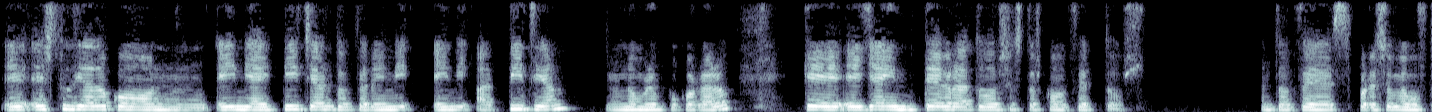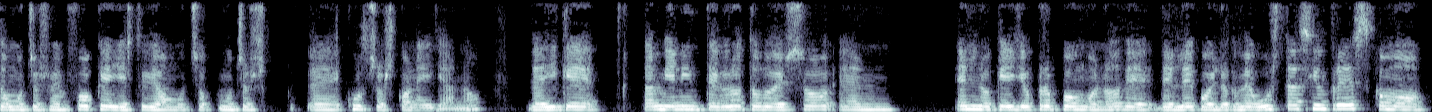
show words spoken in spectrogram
he estudiado con Amy Apigian, doctor Amy, Amy un nombre un poco raro, que ella integra todos estos conceptos. Entonces, por eso me gustó mucho su enfoque y he estudiado mucho, muchos eh, cursos con ella, ¿no? De ahí que también integró todo eso en, en lo que yo propongo, ¿no? De, del ego. Y lo que me gusta siempre es como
